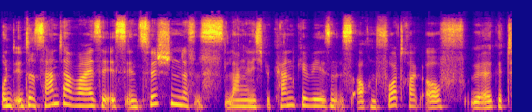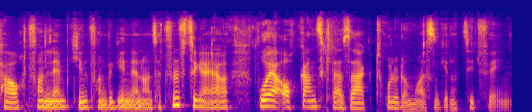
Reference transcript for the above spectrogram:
Und interessanterweise ist inzwischen, das ist lange nicht bekannt gewesen, ist auch ein Vortrag aufgetaucht von Lemkin von Beginn der 1950er Jahre, wo er auch ganz klar sagt, Holodomor ist ein Genozid für ihn.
